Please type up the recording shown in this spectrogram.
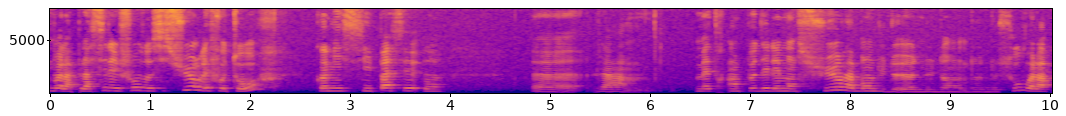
voilà, placer les choses aussi sur les photos, comme ici, passer, euh, euh, la, mettre un peu d'éléments sur la bande du, de, dessous, voilà,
